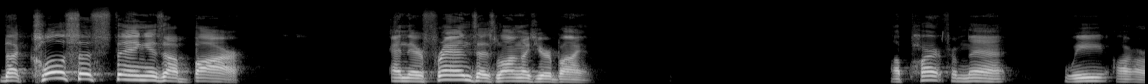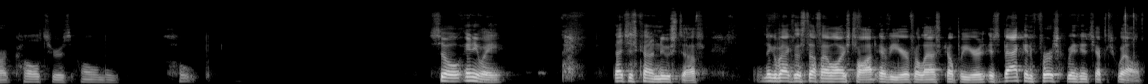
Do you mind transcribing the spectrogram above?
The closest thing is a bar. And they're friends as long as you're buying. Apart from that, we are our culture's only hope. So, anyway, that's just kind of new stuff. Let me go back to the stuff I've always taught every year for the last couple of years. It's back in 1 Corinthians chapter 12.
